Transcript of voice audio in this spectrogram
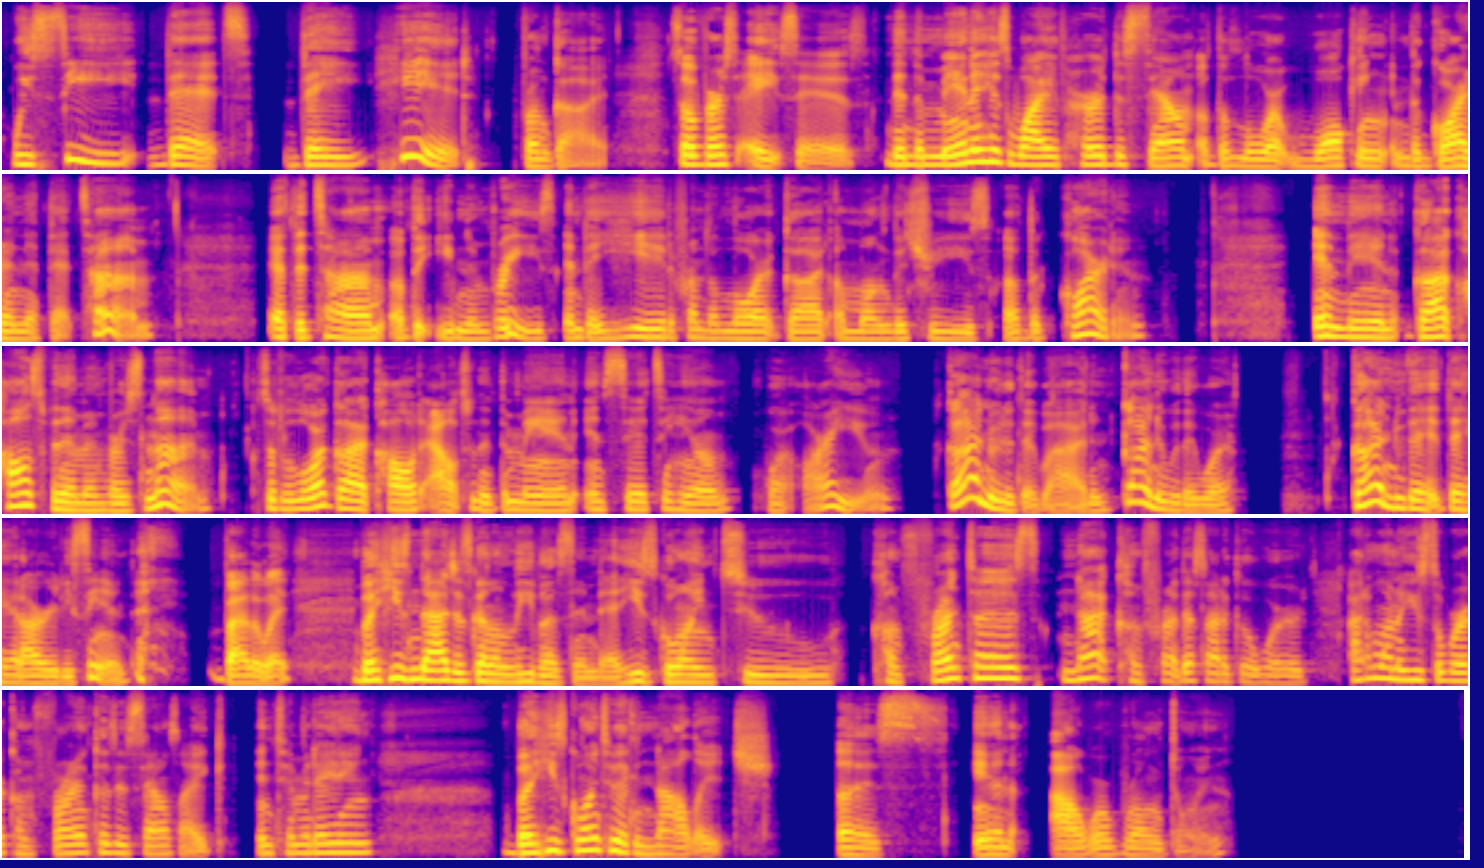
we see that they hid from God. So, verse 8 says Then the man and his wife heard the sound of the Lord walking in the garden at that time, at the time of the evening breeze, and they hid from the Lord God among the trees of the garden. And then God calls for them in verse 9. So the Lord God called out to the man and said to him, Where are you? God knew that they were hiding. God knew where they were. God knew that they had already sinned, by the way. But He's not just going to leave us in that. He's going to confront us. Not confront, that's not a good word. I don't want to use the word confront because it sounds like intimidating. But He's going to acknowledge us in our wrongdoing.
